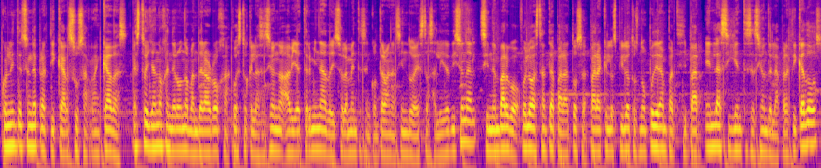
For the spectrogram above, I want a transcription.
con la intención de practicar sus arrancadas. Esto ya no generó una bandera roja, puesto que la sesión había terminado y solamente se encontraban haciendo esta salida adicional, sin embargo fue lo bastante aparatosa para que los pilotos no pudieran participar en la siguiente sesión de la práctica 2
